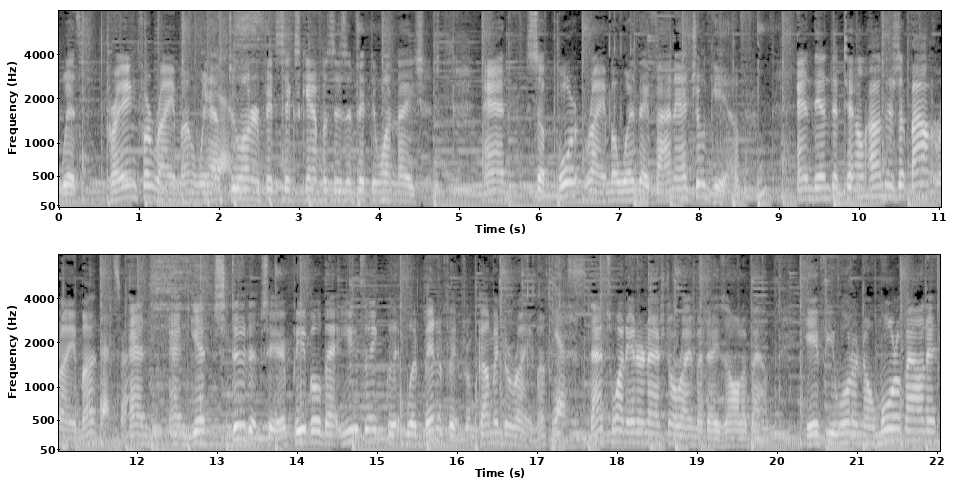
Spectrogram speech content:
with praying for Rhema. We have yes. 256 campuses in 51 nations and support Rhema with a financial gift. And then to tell others about Rhema. That's right. And, and get students here, people that you think that would benefit from coming to Rhema. Yes. That's what International Rhema Day is all about. If you want to know more about it,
